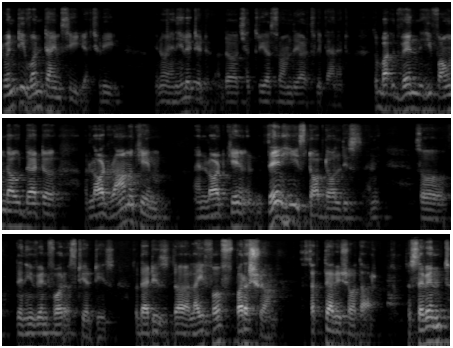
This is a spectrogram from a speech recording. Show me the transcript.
21 times he actually you know, annihilated the Kshatriyas from the earthly planet. So, but when he found out that uh, Lord Rama came and Lord came, then he stopped all this. And so then he went for austerities. So that is the life of Parashram, Saktavishavatar. The seventh,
